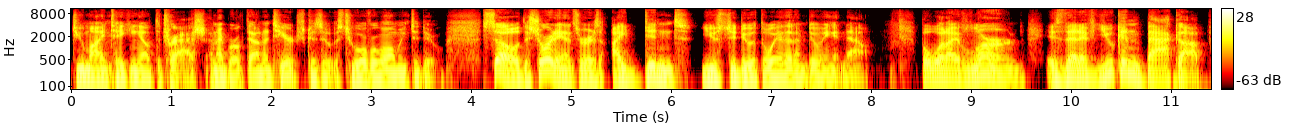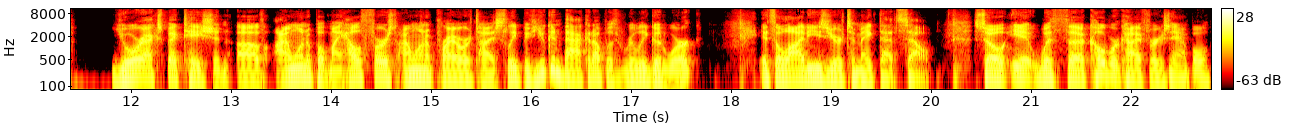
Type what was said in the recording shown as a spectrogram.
Do you mind taking out the trash? And I broke down in tears because it was too overwhelming to do. So the short answer is I didn't used to do it the way that I'm doing it now. But what I've learned is that if you can back up your expectation of, I want to put my health first, I want to prioritize sleep, if you can back it up with really good work, it's a lot easier to make that sell. So it with uh, Cobra Kai, for example,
